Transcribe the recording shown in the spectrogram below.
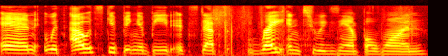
And without skipping a beat, it steps right into example one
